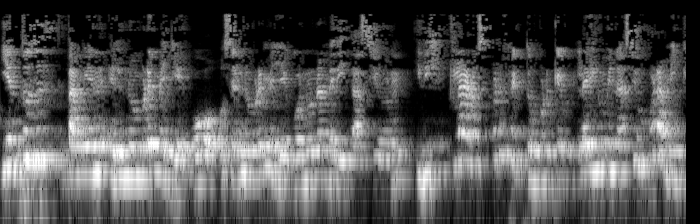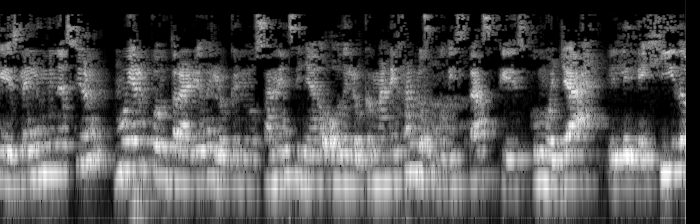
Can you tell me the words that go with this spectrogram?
Y entonces también el nombre me llegó, o sea, el nombre me llegó en una meditación y dije, claro, es perfecto, porque la iluminación para mí, ¿qué es? La iluminación, muy al contrario de lo que nos han enseñado o de lo que manejan los budistas, que es como ya el elegido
